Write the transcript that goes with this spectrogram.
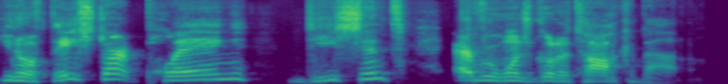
you know, if they start playing decent, everyone's going to talk about them.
